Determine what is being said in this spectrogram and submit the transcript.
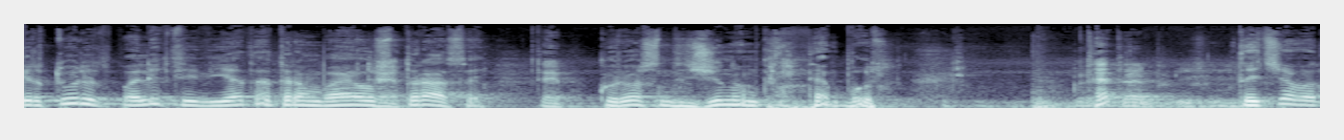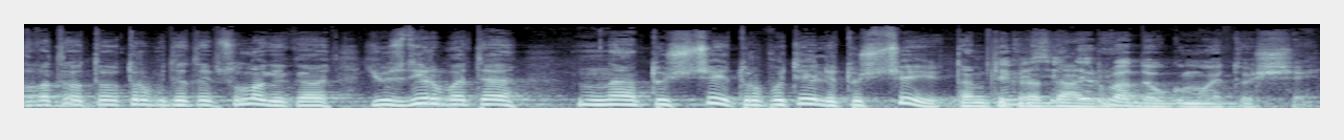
ir turit palikti vietą tramvajaus Taip. trasai, Taip. kurios žinom, kad nebus. Taip. Taip. Tai čia, va, va, to, truputį taip su logika, jūs dirbate, na, tuščiai, truputėlį tuščiai tam tikrą tai dalį. dirba daugumoje tuščiai.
